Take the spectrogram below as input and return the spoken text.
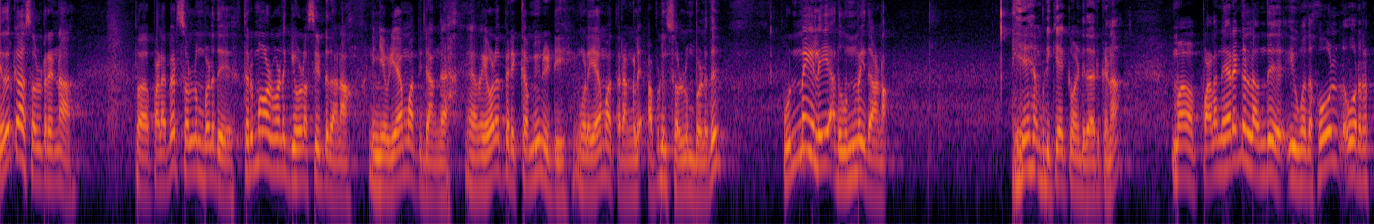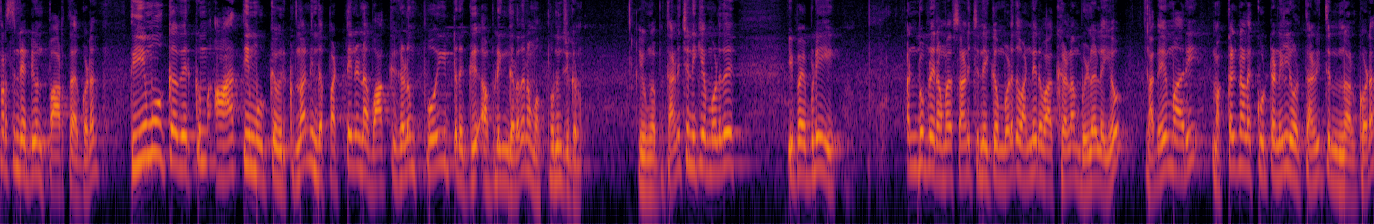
எதற்காக சொல்கிறேன்னா இப்போ பல பேர் சொல்லும் பொழுது திருமாவளவனுக்கு இவ்வளோ சீட்டு தானா? நீங்கள் ஏமாற்றிட்டாங்க எவ்வளோ பெரிய கம்யூனிட்டி உங்களை ஏமாத்துறாங்களே அப்படின்னு சொல்லும் பொழுது உண்மையிலேயே அது உண்மைதானா? ஏன் அப்படி கேட்க வேண்டியதாக இருக்குன்னா பல நேரங்களில் வந்து இவங்க ஹோல் ஒரு ரெப்ரசன்டேட்டிவ்னு பார்த்தா கூட திமுகவிற்கும் அதிமுகவிற்கும் தான் இந்த பட்டியலின வாக்குகளும் போயிட்டு இருக்கு அப்படிங்கிறத நம்ம புரிஞ்சுக்கணும். இவங்க இப்போ தனிச்சு நிற்கும் பொழுது இப்போ எப்படி அன்புமணி நம்ம தனிச்சு நிற்கும் பொழுது வன்னியர் வாக்குகள்லாம் விழலையோ அதே மாதிரி மக்கள் நல கூட்டணியில் ஒரு தனித்து நின்றால் கூட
